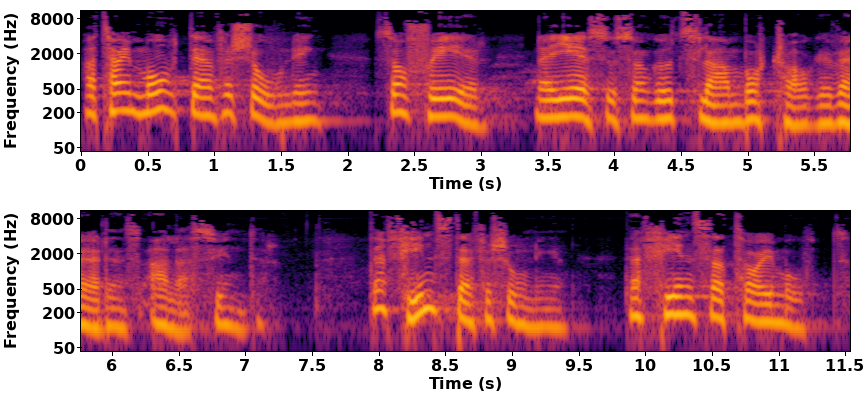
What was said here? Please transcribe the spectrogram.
Att ta emot den försoning som sker när Jesus som Guds lam borttager världens alla synder. Den finns där försoningen. Den finns att ta emot.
